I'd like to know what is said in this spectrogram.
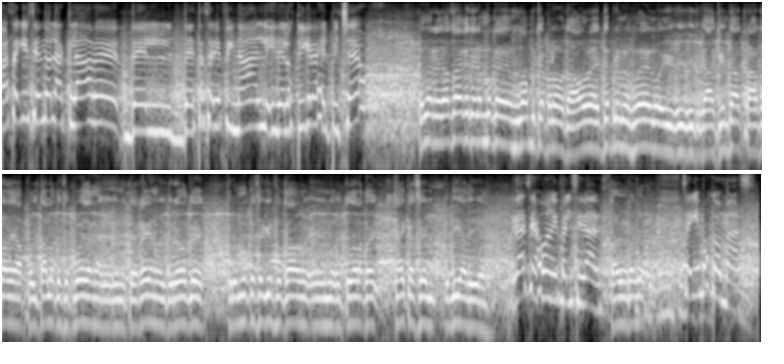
¿Va a seguir siendo la clave del, de esta serie final y de los Tigres el picheo? Bueno, en realidad sabes que tenemos que jugar mucha pelota, ahora este primer juego y, cada quien trata de aportar lo que se pueda en el, en el, terreno y creo que tenemos que seguir enfocados en, en todo lo que hay que hacer día a día. Gracias Juan y felicidades. Está bien, gracias. Seguimos con más.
